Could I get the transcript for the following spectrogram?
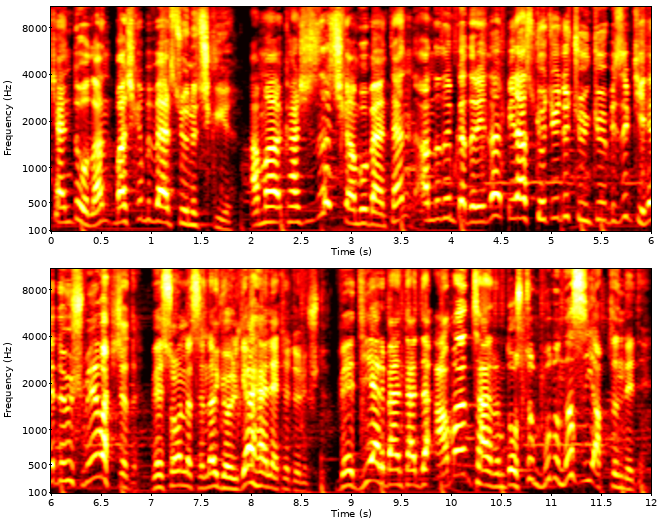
kendi olan başka bir versiyonu çıkıyor. Ama karşısına çıkan bu Benten anladığım kadarıyla biraz kötüydü çünkü bizimkiyle dövüşmeye başladı. Ve sonrasında gölge hayalete dönüştü. Ve diğer Benten de aman tanrım dostum bunu nasıl yaptın dedi.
